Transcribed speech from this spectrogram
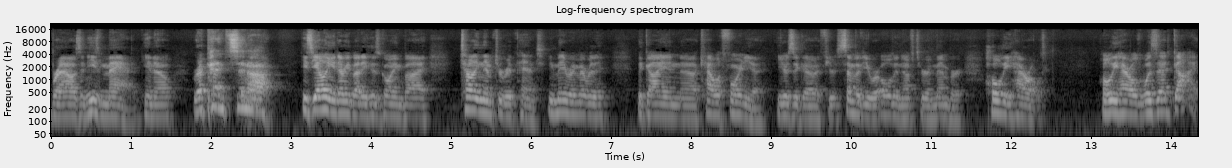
brows, and he's mad, you know? Repent, sinner! He's yelling at everybody who's going by, telling them to repent. You may remember the, the guy in uh, California years ago, if you're, some of you are old enough to remember, Holy Harold. Holy Harold was that guy.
